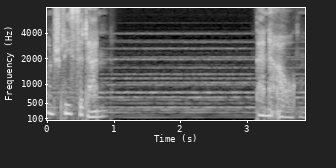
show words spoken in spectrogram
Und schließe dann deine Augen.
